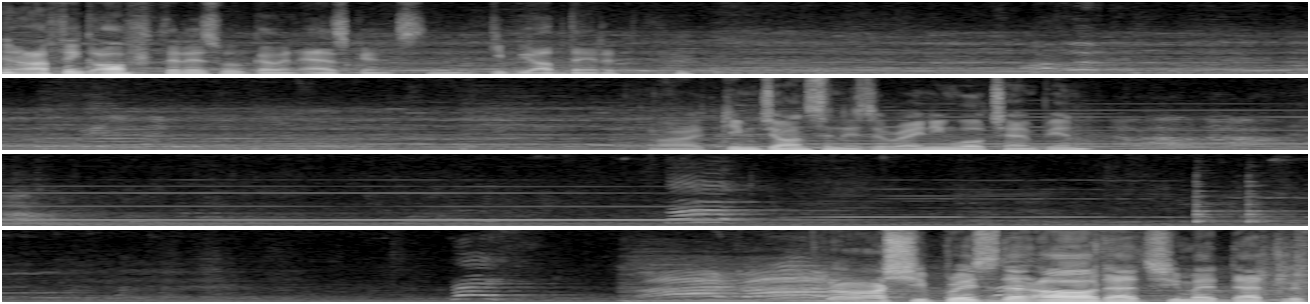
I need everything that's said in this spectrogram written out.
I think after this we'll go in Askins and keep you updated. All right, Kim Johnson is the reigning world champion. Oh, she pressed that. Oh, that she made that look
